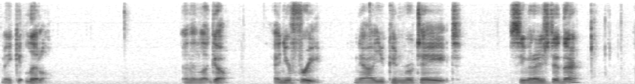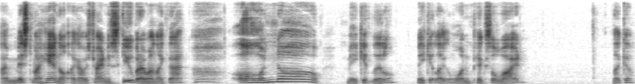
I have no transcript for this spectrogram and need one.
Make it little. And then let go. And you're free. Now you can rotate. See what I just did there? I missed my handle. Like I was trying to skew, but I went like that. Oh no! Make it little. Make it like one pixel wide. Let go.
